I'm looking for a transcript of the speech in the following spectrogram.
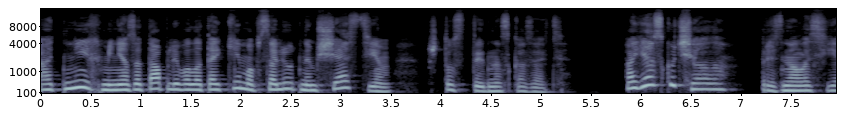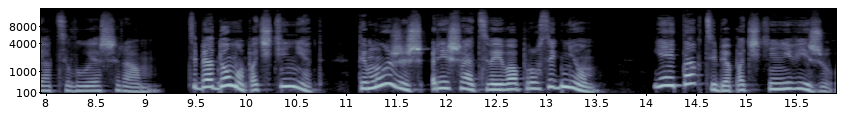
От них меня затапливало таким абсолютным счастьем, что стыдно сказать. «А я скучала», — призналась я, целуя шрам. «Тебя дома почти нет. Ты можешь решать свои вопросы днем? Я и так тебя почти не вижу».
